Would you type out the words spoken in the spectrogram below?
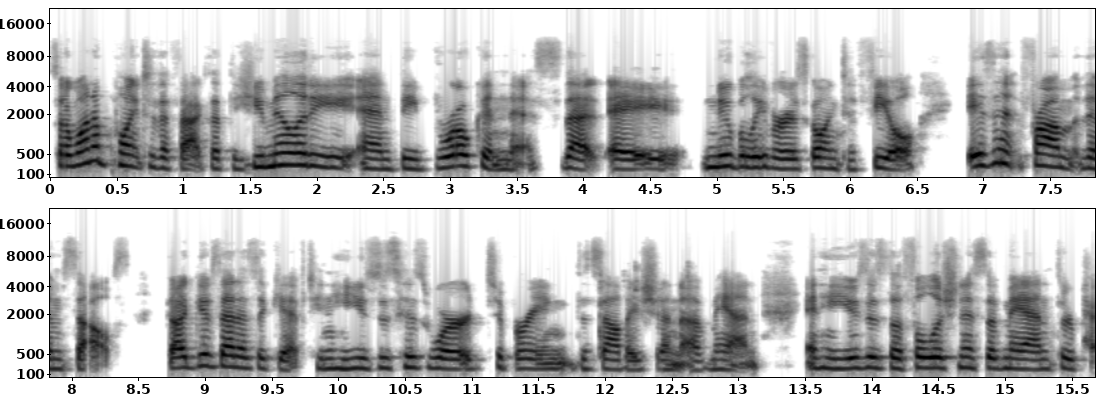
So I want to point to the fact that the humility and the brokenness that a new believer is going to feel isn't from themselves. God gives that as a gift, and He uses His word to bring the salvation of man. And He uses the foolishness of man through pa-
